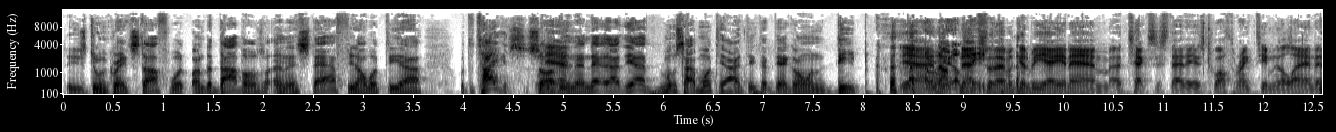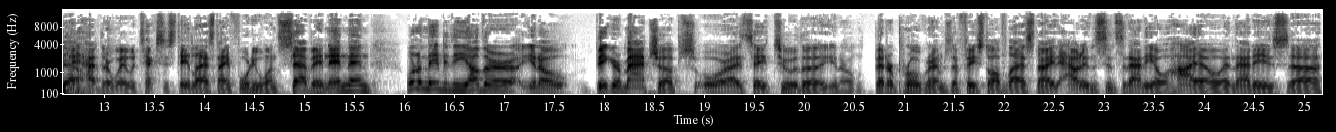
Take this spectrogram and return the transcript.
he's doing great stuff with, under Dabo and his staff, you know, with the uh, with the Tigers. So yeah. I mean, and uh, yeah, Moose, I'm with you. I think that they're going deep. Yeah, and up next deep. for them are going to be A and M, uh, Texas. That is 12th ranked team in the land, and yeah. they had their way with Texas State last night, 41-7. And then one of maybe the other, you know, bigger matchups, or I'd say two of the you know better programs that faced off last night out in Cincinnati, Ohio, and that is uh,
